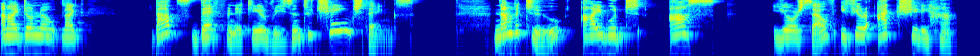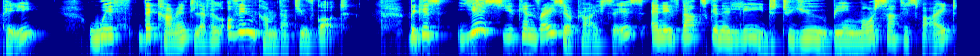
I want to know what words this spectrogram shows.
and I don't know, like, that's definitely a reason to change things. Number two, I would ask yourself if you're actually happy with the current level of income that you've got. Because yes, you can raise your prices. And if that's going to lead to you being more satisfied,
